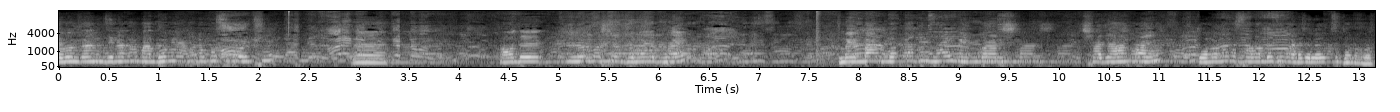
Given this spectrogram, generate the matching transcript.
এবং গান জেনানোর মাধ্যমে এখন উপস্থিত হয়েছে। আমাদের জুনায়দ ভাই মেম্বার মুক্তাদির ভাই মেম্বার শাহজাহান ভাই ওনাদেরকে সালাম রেখে গানে চলে যাচ্ছে ধন্যবাদ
